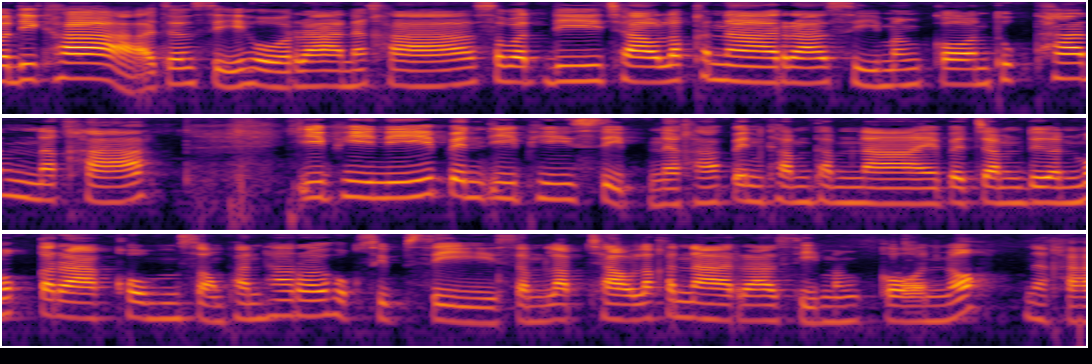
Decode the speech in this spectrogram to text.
วัสดีค่ะ อาจารย์ศรีโหรานะคะ สวัสดีชาวลัคนาราศีมังกรทุกท่านนะคะ EP นี้เป็น EP 10 นะคะ เป็นคำทำนายประจำเดือนมกราคม 2564สำหรับชาวลัคนาราศีมังกรเนาะนะคะ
